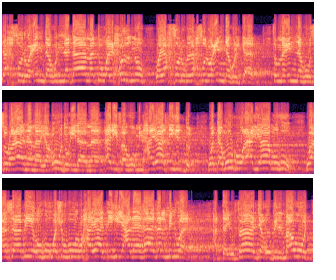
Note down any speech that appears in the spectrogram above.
تحصل عنده الندامة والحزن ويحصل يحصل عنده الكآب. ثم إنه سرعان ما يعود إلى ما ألفه من حياته الدنيا وتمر أيامه وأسابيعه وشهور حياته على هذا المنوال حتى يفاجأ بالموت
